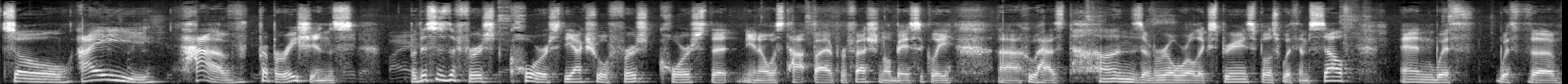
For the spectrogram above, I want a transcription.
So I have preparations but this is the first course, the actual first course that you know was taught by a professional, basically, uh, who has tons of real world experience, both with himself and with with the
